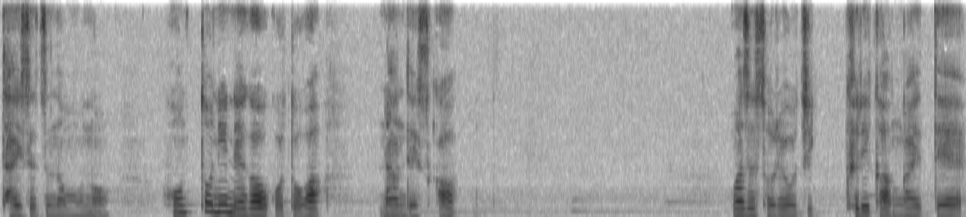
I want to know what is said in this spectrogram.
大切なもの本当に願うことは何ですか？まずそれをじっくり考えて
